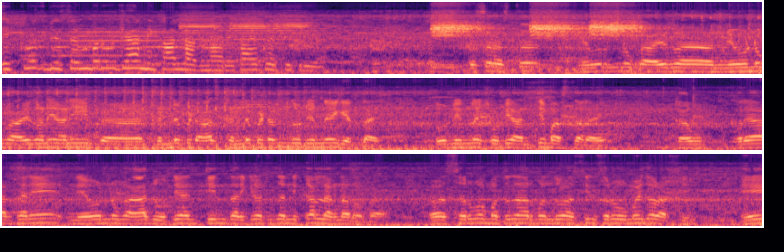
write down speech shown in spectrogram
एकवीस डिसेंबर रोजी हा निकाल लागणार आहे. काय प्रतिक्रिया? कसं असतं निवडणूक आयोग निवडणूक आयोगाने आणि अ, खंडपीठ आज खंडपीठाने जो निर्णय घेतला आहे तो निर्णय शेवटी अंतिम असणार आहे. का खऱ्या अर्थाने निवडणूक आज होते आणि तीन तारखेला त्याचा निकाल लागणार होता. तेव्हा सर्व मतदार बंधू असतील सर्व उमेदवार असतील हे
